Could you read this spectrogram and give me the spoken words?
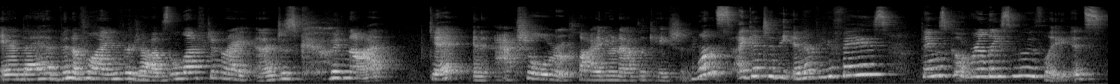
and I had been applying for jobs left and right and I just could not get an actual reply to an application. Once I get to the interview phase, things go really smoothly. It's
